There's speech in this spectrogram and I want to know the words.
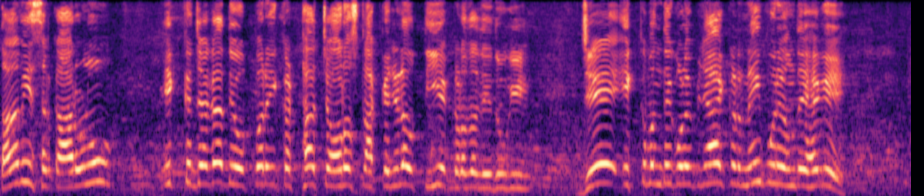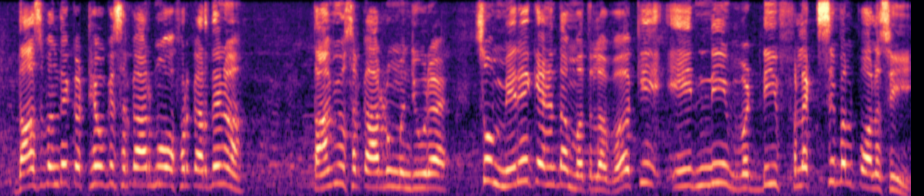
ਤਾਂ ਵੀ ਸਰਕਾਰ ਉਹਨੂੰ ਇੱਕ ਜਗ੍ਹਾ ਦੇ ਉੱਪਰ ਇਕੱਠਾ ਚੌਰਸ ਟੱਕ ਜਿਹੜਾ ਉਹ 30 ਏਕੜ ਦਾ ਦੇ ਦੂਗੀ। ਜੇ ਇੱਕ ਬੰਦੇ ਕੋਲੇ 50 ਏਕੜ ਨਹੀਂ ਪੂਰੇ ਹੁੰਦੇ ਹੈਗੇ 10 ਬੰਦੇ ਇਕੱਠੇ ਹੋ ਕੇ ਸਰਕਾਰ ਨੂੰ ਆਫਰ ਕਰ ਦੇਣਾ, ਤਾਂ ਵੀ ਉਹ ਸਰਕਾਰ ਨੂੰ ਮਨਜ਼ੂਰ ਹੈ। ਸੋ ਮੇਰੇ ਕਹਿਣ ਦਾ ਮਤਲਬ ਕਿ ਇੰਨੀ ਵੱਡੀ ਫਲੈਕਸੀਬਲ ਪਾਲਿਸੀ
